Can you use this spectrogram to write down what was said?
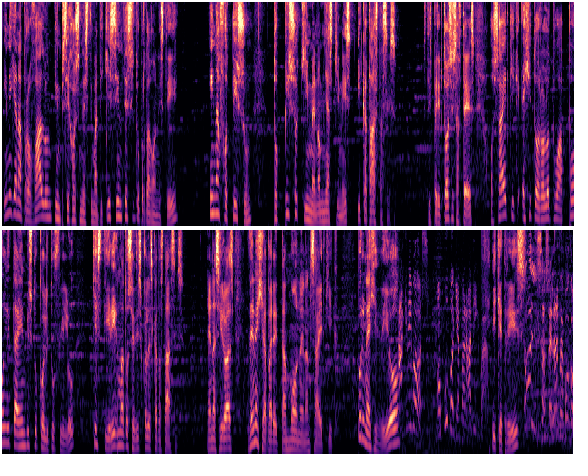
είναι για να προβάλλουν την ψυχοσυναισθηματική σύνθεση του πρωταγωνιστή ή να φωτίσουν το πίσω κείμενο μιας σκηνής ή κατάστασης. Στις περιπτώσεις αυτές, ο sidekick έχει το ρόλο του απόλυτα έμπιστου κολλητού φίλου και στηρίγματος σε δύσκολες καταστάσεις. Ένας ήρωας δεν έχει απαραίτητα μόνο έναν sidekick. Μπορεί να έχει δύο Ακριβώς. Ο Πούπο για παράδειγμα. ή και τρεις, Όλοι σα ελάτε από εδώ.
